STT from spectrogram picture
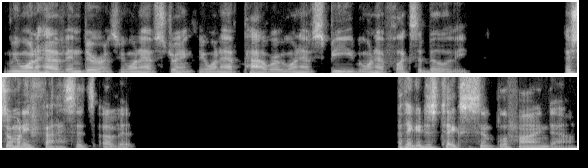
we want to have endurance, we want to have strength, we want to have power, we want to have speed, we want to have flexibility. There's so many facets of it. I think it just takes simplifying down,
